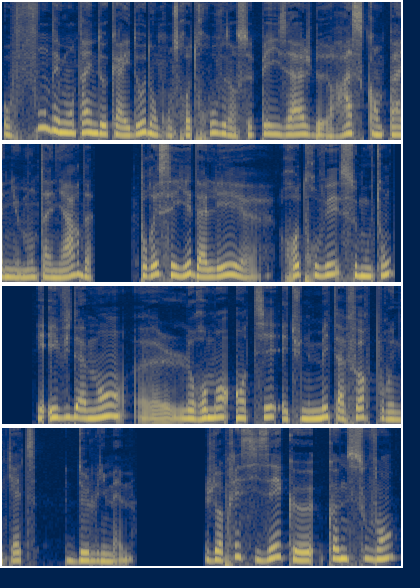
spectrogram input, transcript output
au fond des montagnes d'Hokkaido, donc on se retrouve dans ce paysage de race campagne montagnarde pour essayer d'aller euh, retrouver ce mouton. Et évidemment, euh, le roman entier est une métaphore pour une quête de lui-même. Je dois préciser que, comme souvent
